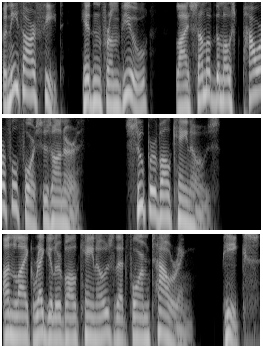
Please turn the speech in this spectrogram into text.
Beneath our feet, hidden from view, lie some of the most powerful forces on Earth. Supervolcanoes. Unlike regular volcanoes that form towering, peaks,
